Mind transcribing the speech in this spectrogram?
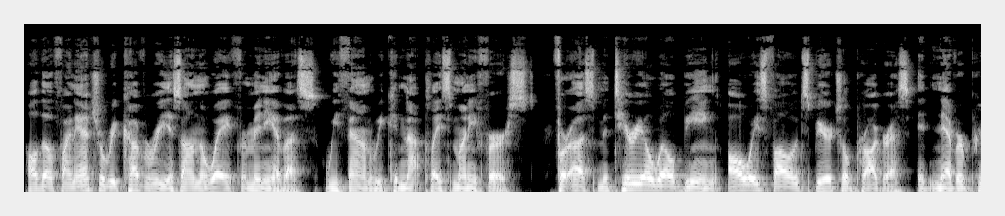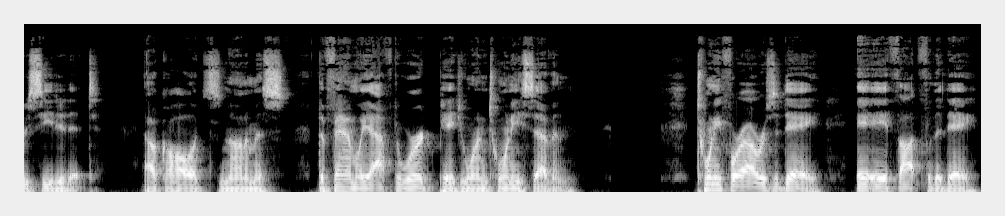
Although financial recovery is on the way for many of us, we found we could not place money first. For us, material well-being always followed spiritual progress. It never preceded it. Alcoholics Anonymous. The Family Afterward, page 127. 24 hours a day, AA thought for the day.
